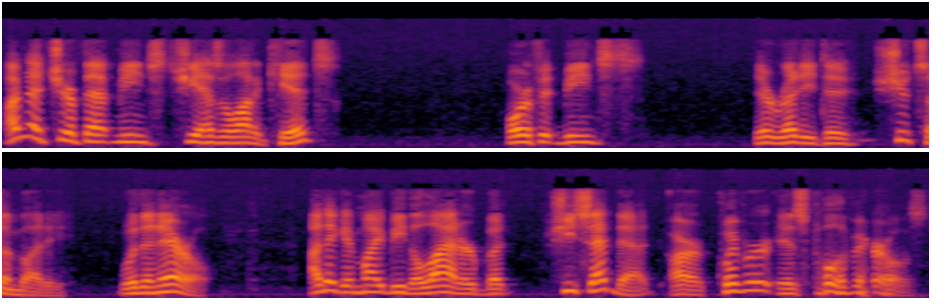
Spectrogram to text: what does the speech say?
I'm not sure if that means she has a lot of kids or if it means they're ready to shoot somebody with an arrow. I think it might be the latter, but she said that. Our quiver is full of arrows.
